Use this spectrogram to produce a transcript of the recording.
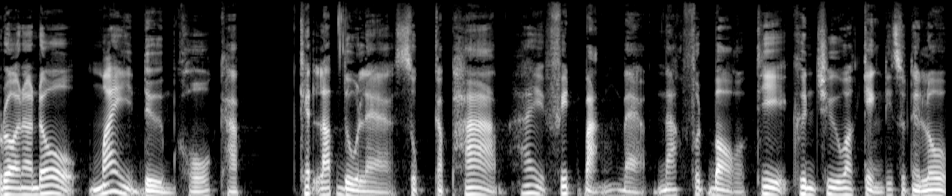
โรนัลโดไม่ดื่มโค้กครับ เคล็ดลับดูแลสุขภาพให้ฟิตปังแบบนักฟุตบอลที่ขึ้นชื่อว่าเก่งที่สุดในโลก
